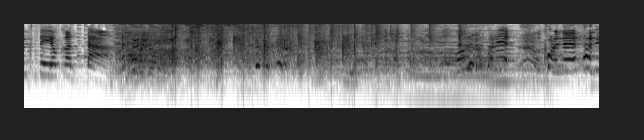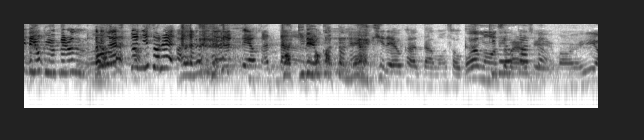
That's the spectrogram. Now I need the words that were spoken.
なくてよかったかった楽器でよかったね。楽器でよかった。もうそこはもう素晴らしい。もういいよ。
